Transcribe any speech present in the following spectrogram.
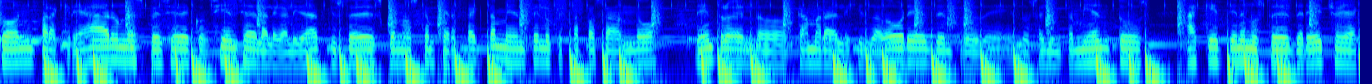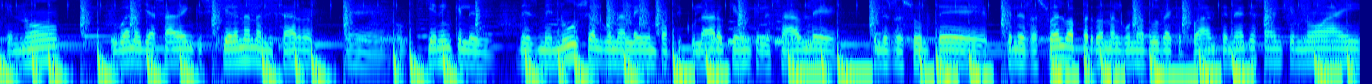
son para crear una especie de conciencia de la legalidad, que ustedes conozcan perfectamente lo que está pasando dentro de la Cámara de Legisladores, dentro de los ayuntamientos, a qué tienen ustedes derecho y a qué no. Y bueno, ya saben que si quieren analizar eh, o quieren que les desmenuce alguna ley en particular o quieren que les hable que les resulte, que les resuelva, perdón, alguna duda que puedan tener. Ya saben que no hay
